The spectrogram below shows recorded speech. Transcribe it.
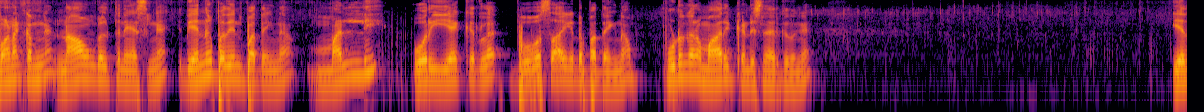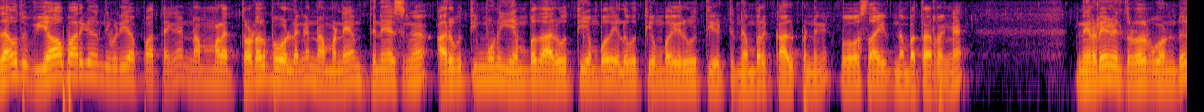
வணக்கம்ங்க. நான் உங்கள் தினேசுங்க இது என்ன பதின்னு பார்த்தீங்கன்னா மல்லி ஒரு ஏக்கரில் விவசாயிகிட்ட பார்த்தீங்கன்னா பிடுங்குற மாதிரி கண்டிஷனாக இருக்குதுங்க. ஏதாவது வியாபாரிகள் இந்த வீடியோ பார்த்தீங்க நம்மளை தொடர்பு கொள்ளுங்க. நம்ம நேம் தினேஷுங்க. அறுபத்தி மூணு எண்பது அறுபத்தி ஒம்பது எழுபத்தி ஒம்பது இருபத்தி எட்டு நம்பருக்கு கால் பண்ணுங்கள் விவசாயி நம்பர் தர்றேங்க. நேரடியாக தொடர்பு கொண்டு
